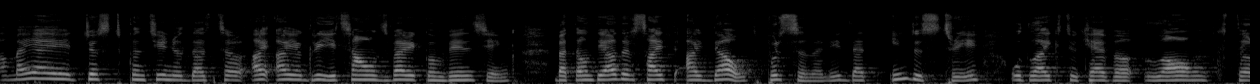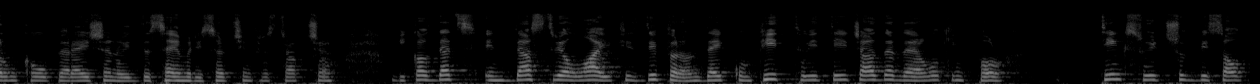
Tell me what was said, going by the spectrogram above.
Uh, May I just continue that? uh, I, I agree, it sounds very convincing, but on the other side, I doubt personally that industry would like to have a long-term cooperation with the same research infrastructure because that's industrial life is different. They compete with each other, they are looking for things which should be solved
